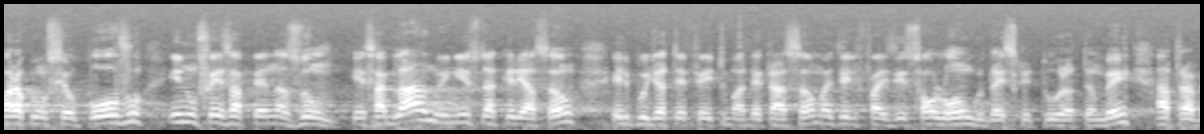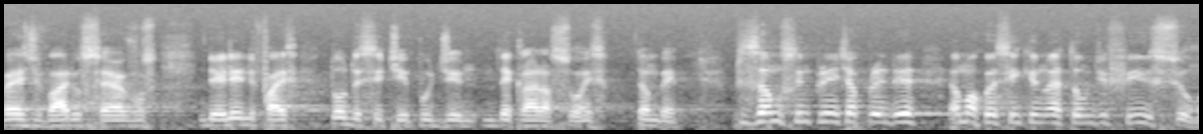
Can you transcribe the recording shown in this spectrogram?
para com o seu povo e não fez apenas um? Quem sabe lá no início da criação ele podia ter feito uma declaração, mas ele faz isso ao longo da escritura também, através de vários servos dele, ele faz todo esse tipo de declarações também. Precisamos simplesmente aprender, é uma coisa assim que não é tão difícil.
